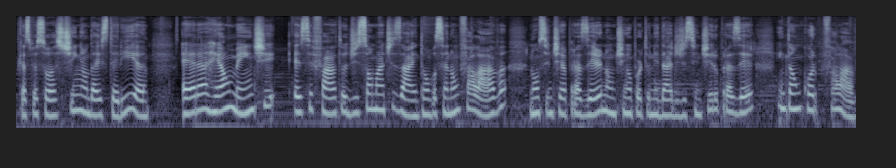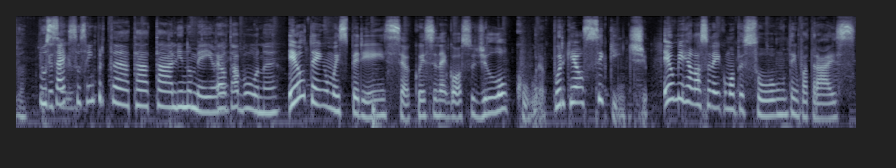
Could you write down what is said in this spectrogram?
que as pessoas tinham da histeria era realmente esse fato de somatizar. Então você não falava, não sentia prazer, não tinha oportunidade de sentir o prazer, então o corpo falava. O Porque sexo sempre tá, tá, tá ali no meio, É né? o tabu, né? Eu tenho uma experiência com esse negócio de loucura, porque é o seguinte: eu me relacionei com uma pessoa um tempo atrás.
